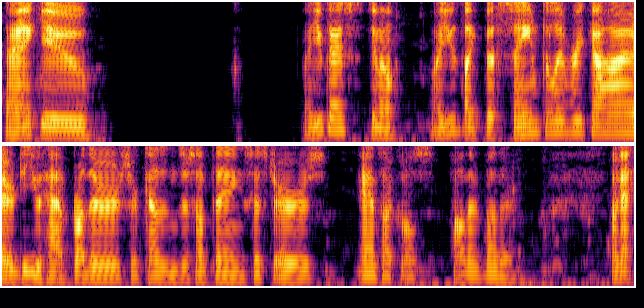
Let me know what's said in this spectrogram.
Thank you. Are you guys, you know, are you like the same delivery guy, or do you have brothers or cousins or something? Sisters, aunts, uncles, father, mother? Okay.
